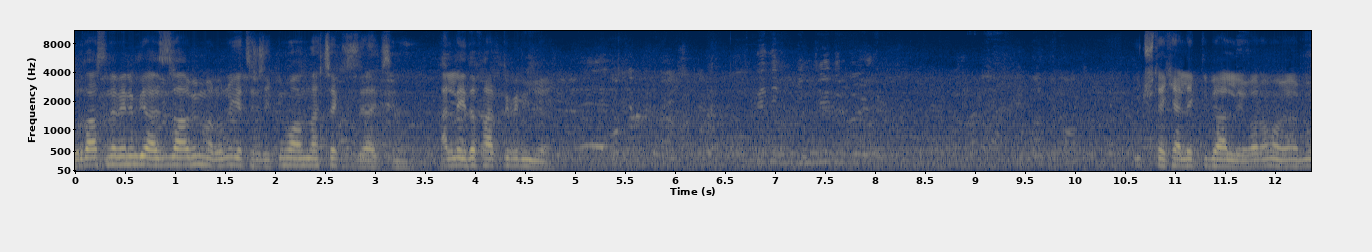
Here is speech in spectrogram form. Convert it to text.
Burada aslında benim bir Aziz abim var. Onu getirecektim. O anlatacak size hepsini. Harley'de farklı bir dünya. Üç tekerlekli bir Harley var ama yani bu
